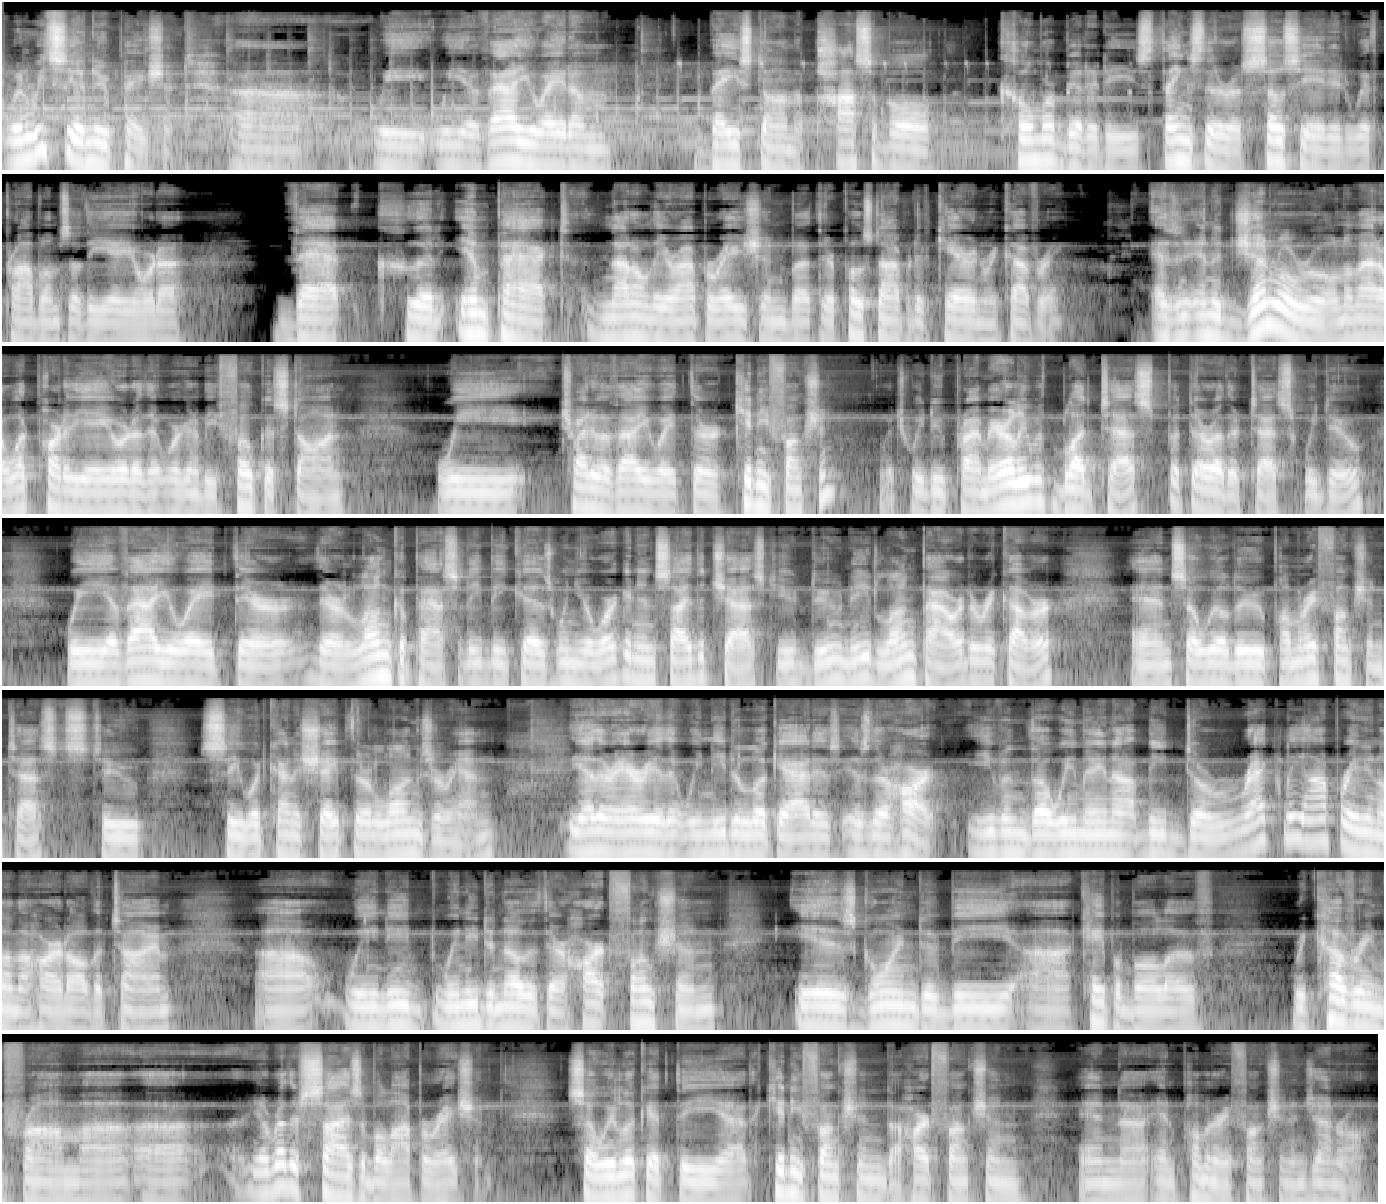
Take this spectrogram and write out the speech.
When we see a new patient, uh, we, we evaluate them based on the possible comorbidities, things that are associated with problems of the aorta that could impact not only their operation but their postoperative care and recovery. As in, in a general rule, no matter what part of the aorta that we're going to be focused on, we try to evaluate their kidney function, which we do primarily with blood tests, but there are other tests we do. We evaluate their, their lung capacity because when you're working inside the chest, you do need lung power to recover. And so we'll do pulmonary function tests to see what kind of shape their lungs are in. The other area that we need to look at is, is their heart. Even though we may not be directly operating on the heart all the time, uh, we, need, we need to know that their heart function is going to be uh, capable of recovering from uh, a rather sizable operation. So we look at the, uh, the kidney function, the heart function, and, uh, and pulmonary function in general.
